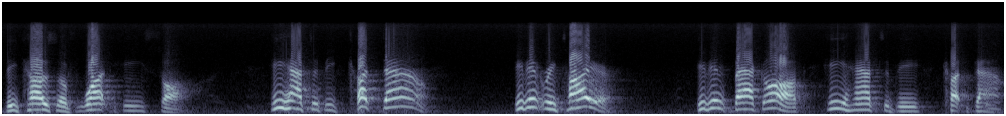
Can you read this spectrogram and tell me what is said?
because of what he saw. He had to be cut down. He didn't retire. He didn't back off. He had to be cut down.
